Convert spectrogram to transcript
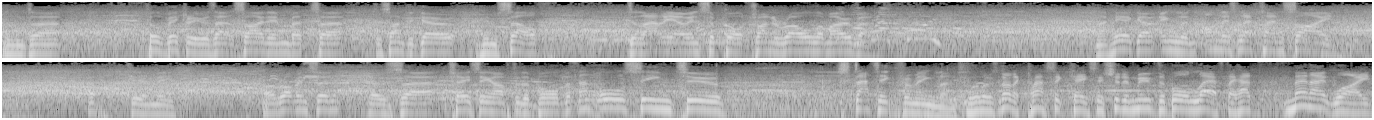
And uh, Phil Vickery was outside him, but uh, decided to go himself. Dallaglio in support, trying to roll them over. Now here go England on this left-hand side. Oh, dear me. Well, Robinson was uh, chasing after the ball, but that all seemed too static from England. Well, it was not a classic case. They should have moved the ball left. They had men out wide,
